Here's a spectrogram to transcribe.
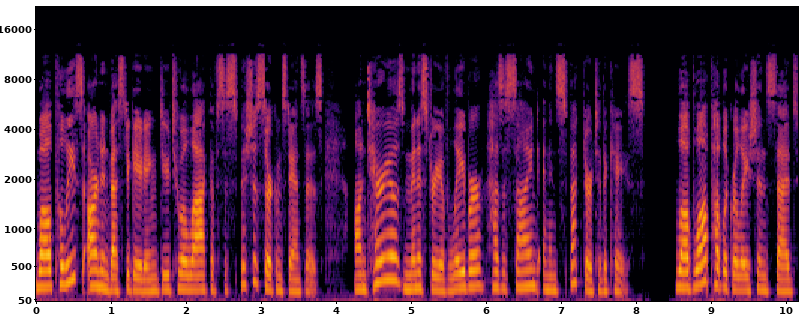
While police aren't investigating due to a lack of suspicious circumstances, Ontario's Ministry of Labour has assigned an inspector to the case. Loblaw Public Relations said,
